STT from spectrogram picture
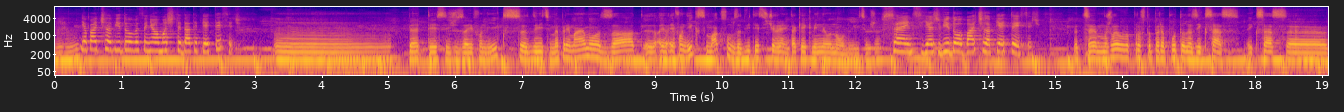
Угу. Я бачила відео, ви за нього можете дати 5 тисяч. 5 тисяч за iPhone X. Дивіться, ми приймаємо за е, iPhone X максимум за 2000 гривень, так як він не оновлюється вже. В сенсі, я ж відео бачила 5 тисяч. Це можливо ви просто перепутали з XS. XS е,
